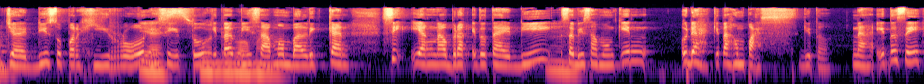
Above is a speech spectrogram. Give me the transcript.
jadi superhero di Yes, situ Wonder kita bisa Woman. membalikkan si yang nabrak itu tadi Hmm. sebisa mungkin udah kita hempas gitu. Nah itu sih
